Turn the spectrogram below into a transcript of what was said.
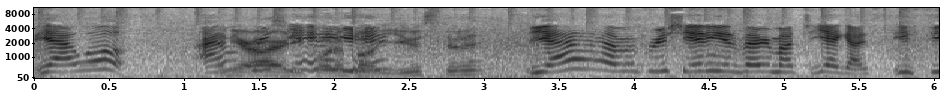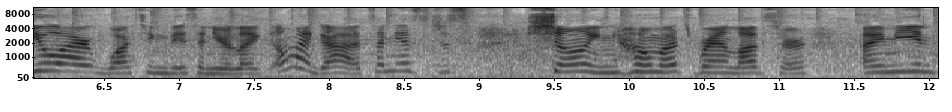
Yeah, well, I'm and you're already quote unquote it. used to it? Yeah, I'm appreciating it very much. Yeah, guys, if you are watching this and you're like, oh my god, Sonia's just showing how much Brian loves her. I mean,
